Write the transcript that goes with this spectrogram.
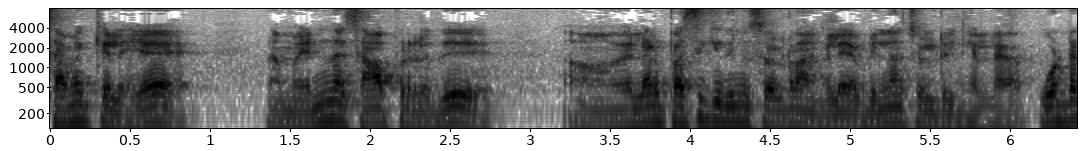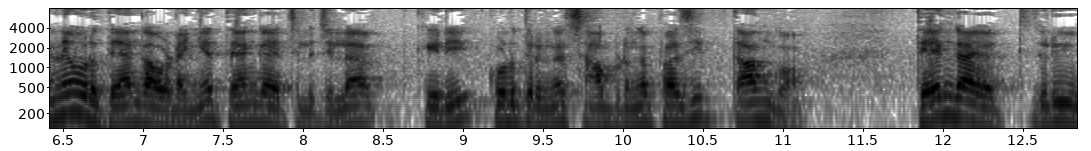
சமைக்கலையே நம்ம என்ன சாப்பிட்றது? எல்லோரும் பசிக்குதுன்னு சொல்கிறாங்களே அப்படின்லாம் சொல்கிறீங்கல்ல உடனே ஒரு தேங்காய் உடைங்க தேங்காய் சில்லு சில்லாக கீறி கொடுத்துருங்க சாப்பிடுங்க பசி தாங்கும். தேங்காயை துருவி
